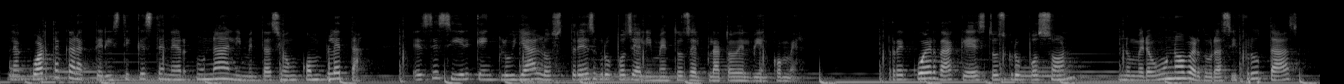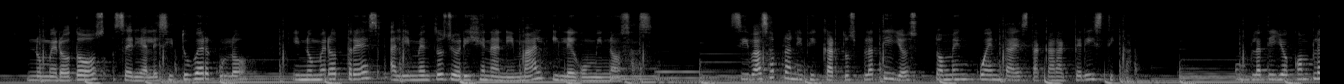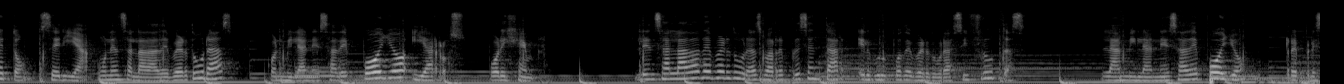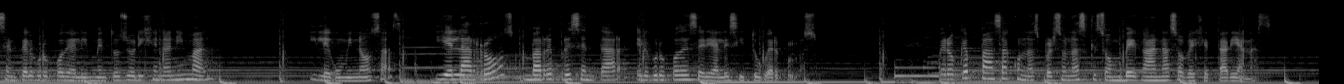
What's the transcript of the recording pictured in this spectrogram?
La cuarta característica es tener una alimentación completa, es decir, que incluya los tres grupos de alimentos del plato del bien comer. Recuerda que estos grupos son, número 1, verduras y frutas, número 2, cereales y tubérculo, y número 3, alimentos de origen animal y leguminosas. Si vas a planificar tus platillos, tome en cuenta esta característica. Un platillo completo sería una ensalada de verduras, con milanesa de pollo y arroz, por ejemplo. La ensalada de verduras va a representar el grupo de verduras y frutas. La milanesa de pollo representa el grupo de alimentos de origen animal y leguminosas y el arroz va a representar el grupo de cereales y tubérculos. Pero ¿qué pasa con las personas que son veganas o vegetarianas?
